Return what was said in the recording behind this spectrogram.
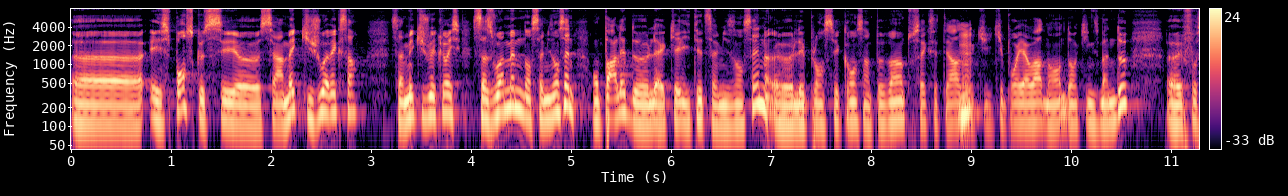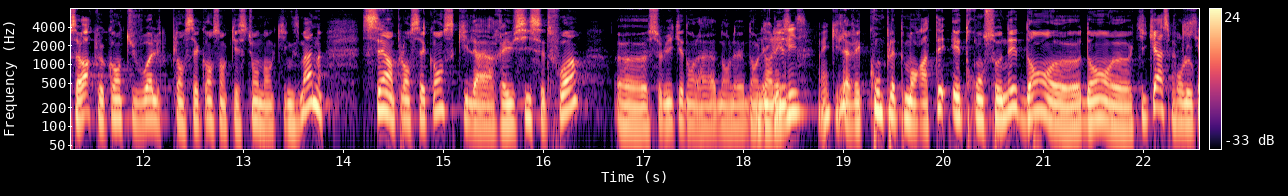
Euh, et je pense que c'est euh, c'est un mec qui joue avec ça. C'est un mec qui joue avec le risque. Ça se voit même dans sa mise en scène. On parlait de la qualité de sa mise en scène, euh, les plans séquences un peu 20, tout ça, etc. Mm. donc, qui, pourrait y avoir dans, dans Kingsman 2. Euh, Il faut savoir que quand tu vois le plan séquence en question dans Kingsman, c'est un plan séquence qu'il a réussi cette fois euh, celui qui est dans la dans le- dans l'église, oui. qu'il avait complètement raté et tronçonné dans euh, dans euh, Kick-Ass pour le coup,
